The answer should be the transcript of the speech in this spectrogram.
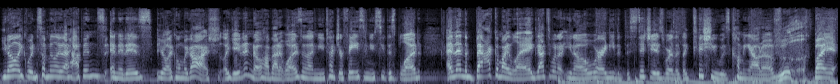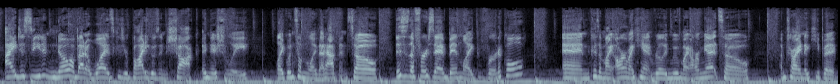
You know, like when something like that happens, and it is, you're like, "Oh my gosh!" Like you didn't know how bad it was, and then you touch your face and you see this blood, and then the back of my leg. That's when I, you know where I needed the stitches, where the like tissue was coming out of. Ugh. But I just you didn't know how bad it was because your body goes into shock initially, like when something like that happens. So this is the first day I've been like vertical, and because of my arm, I can't really move my arm yet. So I'm trying to keep it.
